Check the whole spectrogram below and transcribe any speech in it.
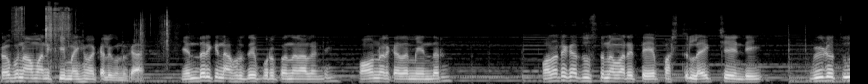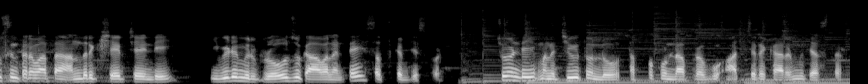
ప్రభునామానికి మహిమ కలుగునుగా. ఎందరికీ నా హృదయపూర్వక వందనాలండి. బాగున్నారు కదా మీ అందరూ? మొదటగా చూస్తున్న వారైతే ఫస్ట్ లైక్ చేయండి. వీడియో చూసిన తర్వాత అందరికీ షేర్ చేయండి. ఈ వీడియో మీరు రోజు కావాలంటే సబ్స్క్రైబ్ చేసుకోండి. చూడండి మన జీవితంలో తప్పకుండా ప్రభు ఆశ్చర్యకారం చేస్తాడు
